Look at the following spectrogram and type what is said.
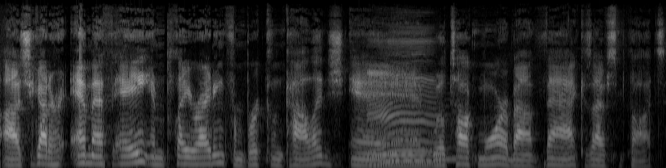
Uh, she got her MFA in playwriting from Brooklyn College, and we'll talk more about that because I have some thoughts.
